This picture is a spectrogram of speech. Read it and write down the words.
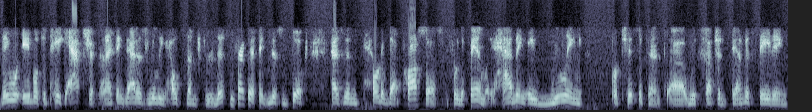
they were able to take action. And I think that has really helped them through this. And frankly, I think this book has been part of that process for the family. Having a willing participant uh, with such a devastating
